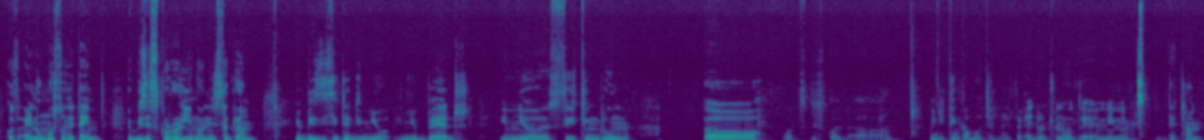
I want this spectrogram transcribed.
Because I know most of the time you're busy scrolling on Instagram, you're busy seated in your in your bed, in your sitting room. Uh, what's this called? Uh, when you think about your life, I don't know the the term.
